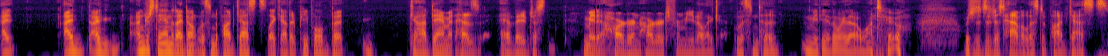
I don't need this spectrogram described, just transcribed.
I, I, I understand that I don't listen to podcasts like other people, but god damn it, has have they just made it harder and harder for me to like listen to media the way that I want to, which is to just have a list of podcasts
